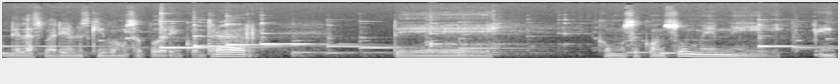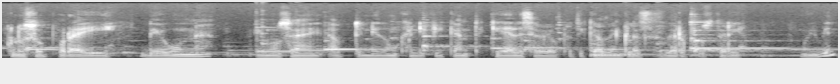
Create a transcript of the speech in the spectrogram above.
de las variables que íbamos a poder encontrar, de cómo se consumen e incluso por ahí de una hemos obtenido un gelificante que ya les había platicado en clases de repostería. Muy bien.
